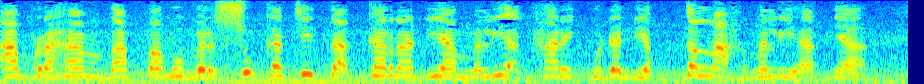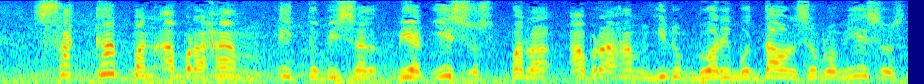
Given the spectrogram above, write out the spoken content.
"Abraham bapamu bersuka cita karena dia melihat hariku dan dia telah melihatnya." Kapan Abraham itu bisa lihat Yesus? Padahal Abraham hidup 2000 tahun sebelum Yesus.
